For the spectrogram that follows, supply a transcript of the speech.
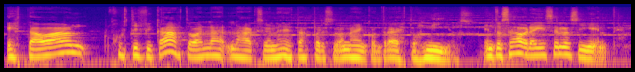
estaban justificadas todas las, acciones de estas personas en contra de estos niños. Entonces ahora dice lo siguiente.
